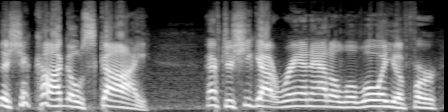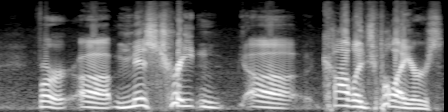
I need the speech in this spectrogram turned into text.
the Chicago Sky after she got ran out of Loyola for for uh, mistreating uh, college players,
